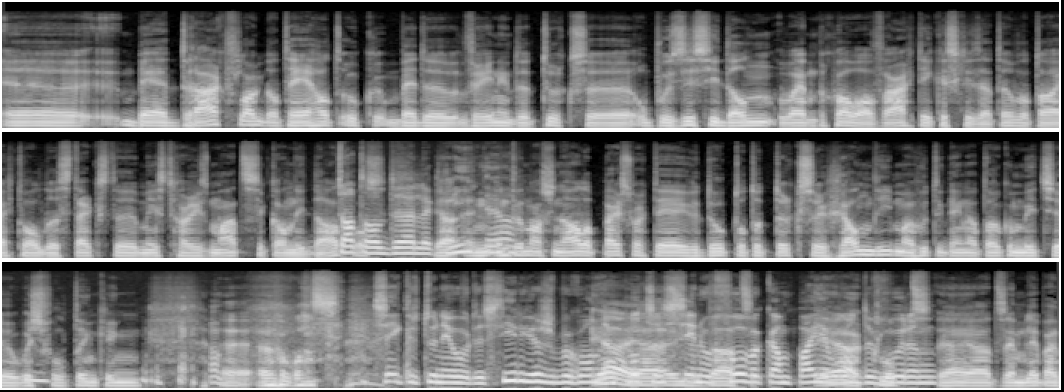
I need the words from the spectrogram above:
uh, bij het draagvlak dat hij had, ook bij de Verenigde Turkse oppositie dan, werden toch wel wat vraagtekens gezet. Hè, dat dat echt wel de sterkste, meest charismatische kandidaat dat was. al duidelijk ja, niet. Ja. internationale pers werd hij gedoopt tot de Turkse Gandhi, maar goed, ik denk dat dat ook een beetje wishful thinking uh, was. Zeker toen hij over de Syriërs begon Ja, en plots ja, een xenofobe campagne ja, wilde klopt. voeren. Ja, ja, het zijn blijkbaar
